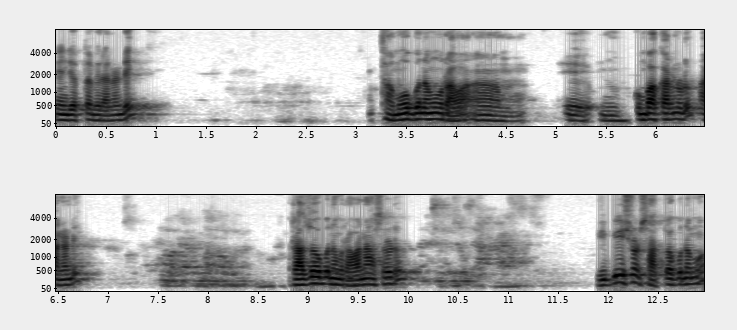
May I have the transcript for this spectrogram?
నేను చెప్తా మీరు అనండి. తమో గుణము రవ కుంభకర్ణుడు అనండి. రజోగుణం రవణాసురుడు. విభీషణుడు సత్వగుణము.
